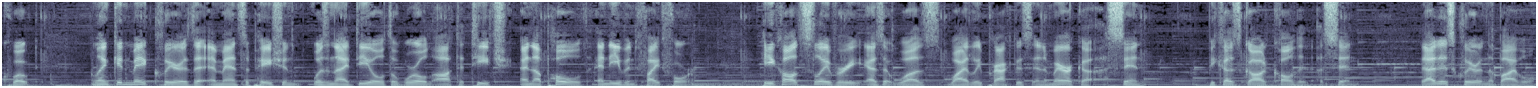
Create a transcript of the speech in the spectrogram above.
quote, Lincoln made clear that emancipation was an ideal the world ought to teach and uphold and even fight for. He called slavery, as it was widely practiced in America, a sin, because God called it a sin. That is clear in the Bible.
